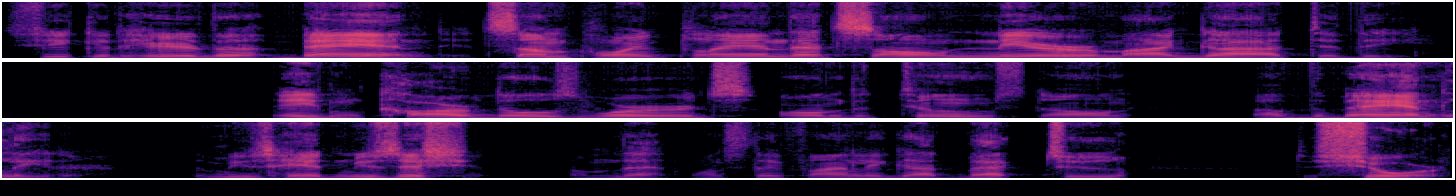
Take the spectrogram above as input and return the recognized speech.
she could hear the band at some point playing that song, Nearer My God to Thee. They even carved those words on the tombstone of the band leader, the head musician from that, once they finally got back to, to shore.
